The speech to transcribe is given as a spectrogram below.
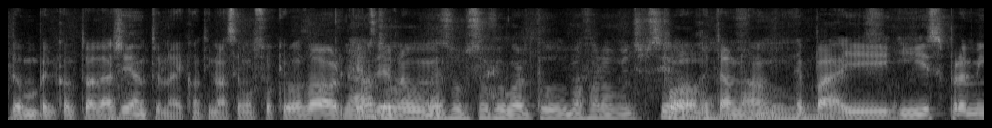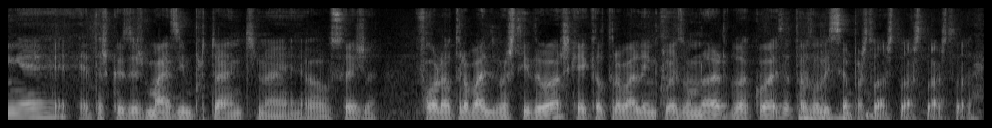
dou-me bem com toda a gente, não é? Continua a ser uma pessoa que eu adoro, quer Não, dizer, tu não. és uma pessoa que eu guardo de uma forma muito especial. Porra, não é? então não. Tu- Epá, e, e isso para mim é, é das coisas mais importantes, não é? Ou seja, fora o trabalho de bastidores, que é aquele trabalho em que tu és um nerd da coisa, estás ali sempre a estudar, estudar, estudar, estudar,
